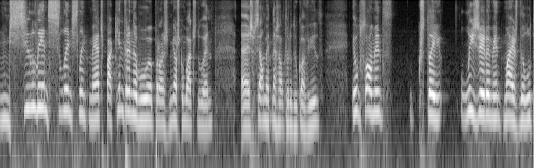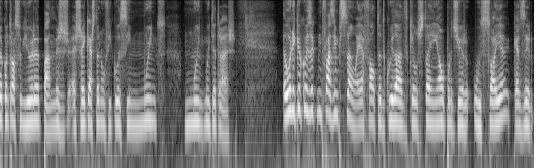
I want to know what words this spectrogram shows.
num excelente, excelente, excelente match, pá, que entra na boa para os melhores combates do ano, uh, especialmente nesta altura do Covid. Eu pessoalmente gostei ligeiramente mais da luta contra o Sugiura, pá, mas achei que esta não ficou assim muito, muito, muito atrás. A única coisa que me faz impressão é a falta de cuidado que eles têm ao proteger o Soya, quer dizer,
